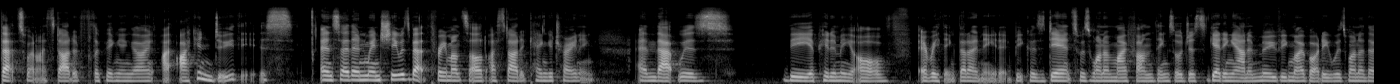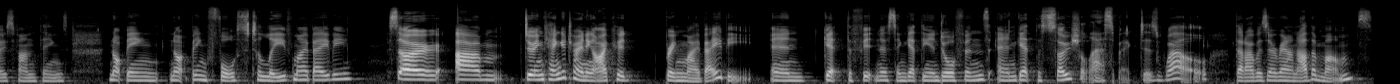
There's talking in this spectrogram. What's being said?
That's when I started flipping and going, I, I can do this. And so then when she was about three months old, I started Kanga training. And that was the epitome of everything that I needed because dance was one of my fun things or just getting out and moving my body was one of those fun things. Not being not being forced to leave my baby. So um, doing Kanga training, I could bring my baby and get the fitness and get the endorphins and get the social aspect as well that I was around other mums.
